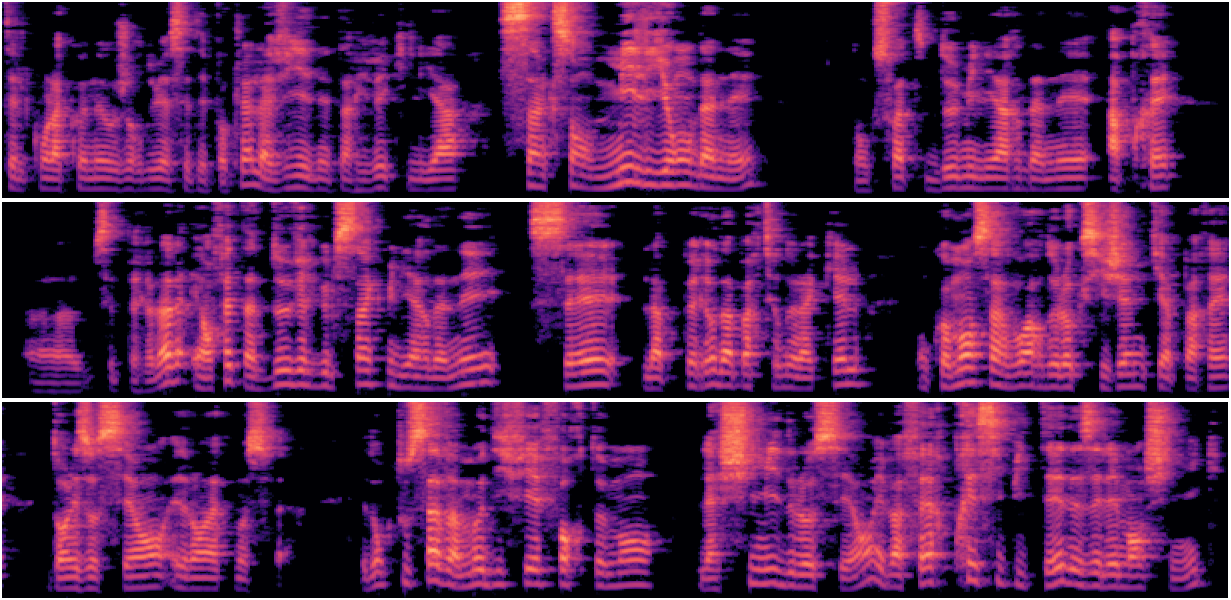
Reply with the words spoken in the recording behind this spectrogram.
telle qu'on la connaît aujourd'hui à cette époque-là. La vie n'est arrivée qu'il y a 500 millions d'années, donc soit 2 milliards d'années après euh, cette période-là. Et en fait, à 2,5 milliards d'années, c'est la période à partir de laquelle on commence à avoir de l'oxygène qui apparaît dans les océans et dans l'atmosphère. Et donc tout ça va modifier fortement la chimie de l'océan et va faire précipiter des éléments chimiques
